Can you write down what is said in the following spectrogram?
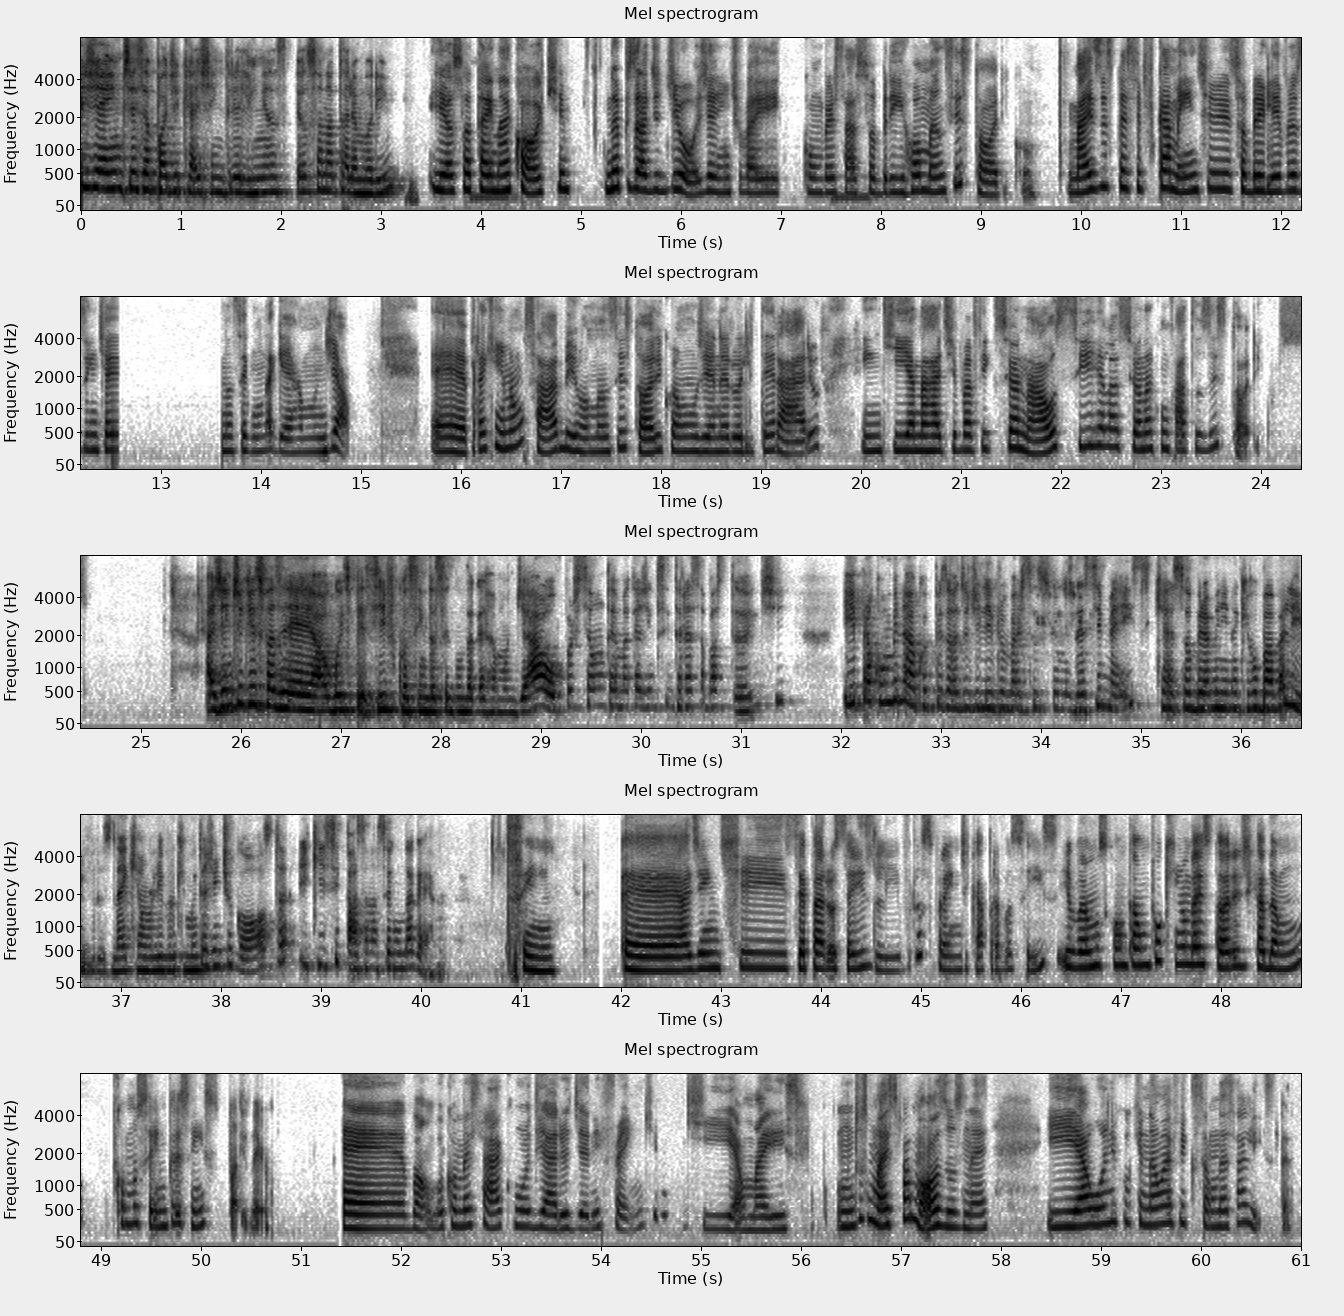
Oi, gente, esse é o podcast Entre Linhas. Eu sou a Natália Morim. E eu sou a Tainá Coque. No episódio de hoje, a gente vai conversar sobre romance histórico, mais especificamente sobre livros em que na Segunda Guerra Mundial. É, Para quem não sabe, romance histórico é um gênero literário em que a narrativa ficcional se relaciona com fatos históricos. A gente quis fazer algo específico assim da Segunda Guerra Mundial por ser um tema que a gente se interessa bastante e para combinar com o episódio de livro versus filmes desse mês, que é sobre a menina que roubava livros, né? Que é um livro que muita gente gosta e que se passa na Segunda Guerra. Sim. É, a gente separou seis livros para indicar para vocês e vamos contar um pouquinho da história de cada um, como sempre, sem spoiler. É, bom, vou começar com o Diário de Anne Frank, que é o mais, um dos mais famosos, né? E é o único que não é ficção dessa lista.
